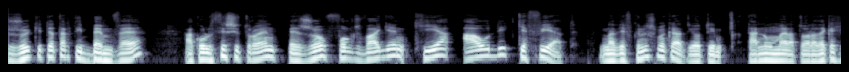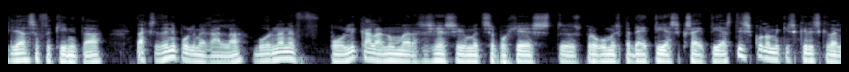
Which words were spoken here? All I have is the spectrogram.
Suzuki, τέταρτη η BMW. Ακολουθεί Citroën, Peugeot, Volkswagen, Kia, Audi και Fiat. Να διευκρινίσουμε κάτι, ότι τα νούμερα τώρα, 10.000 αυτοκίνητα, εντάξει, δεν είναι πολύ μεγάλα. Μπορεί να είναι φ- πολύ καλά νούμερα σε σχέση με τις εποχές της προηγούμενης πενταετίας, εξαετίας, της οικονομικής κρίσης κτλ.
